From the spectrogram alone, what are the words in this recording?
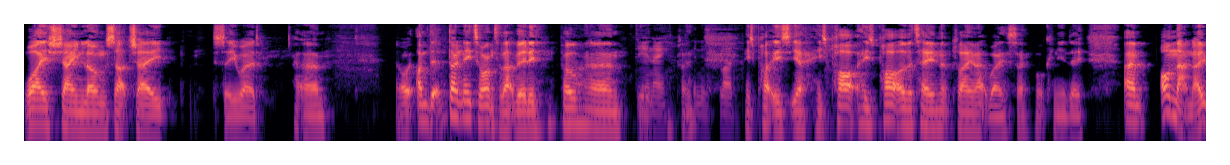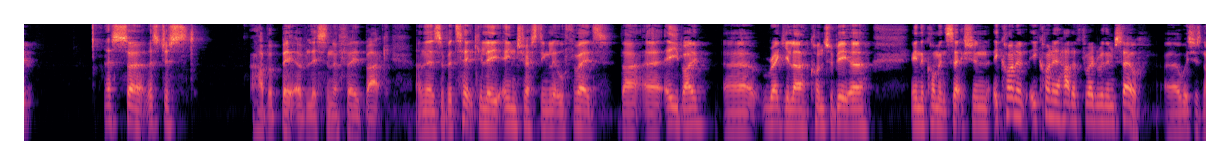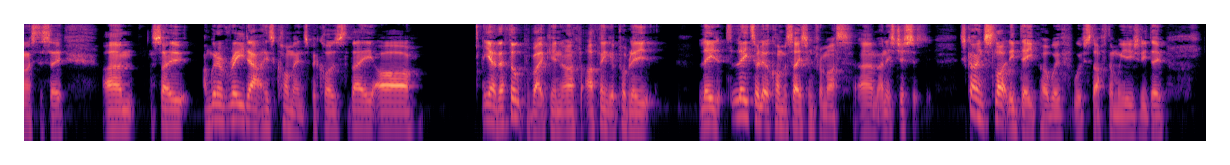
"Why is Shane Long such a c word?" Um, I don't need to answer that really, Paul. Um, DNA in his blood. He's part. He's yeah. He's part. He's part of the team that play that way. So what can you do? Um, on that note, let's uh, let's just have a bit of listener feedback. And there's a particularly interesting little thread that uh, Ebo, uh, regular contributor in the comment section, he kind of he kind of had a thread with himself, uh, which is nice to see. Um, so I'm going to read out his comments because they are, yeah, they're thought provoking. I, th- I, think it probably lead lead to a little conversation from us, um, and it's just it's going slightly deeper with with stuff than we usually do.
